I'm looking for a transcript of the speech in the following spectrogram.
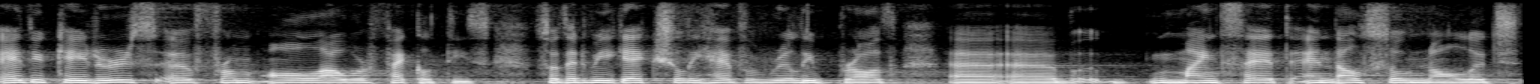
educators uh, from all our faculties so that we actually have a really broad uh, uh mindset and also knowledge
